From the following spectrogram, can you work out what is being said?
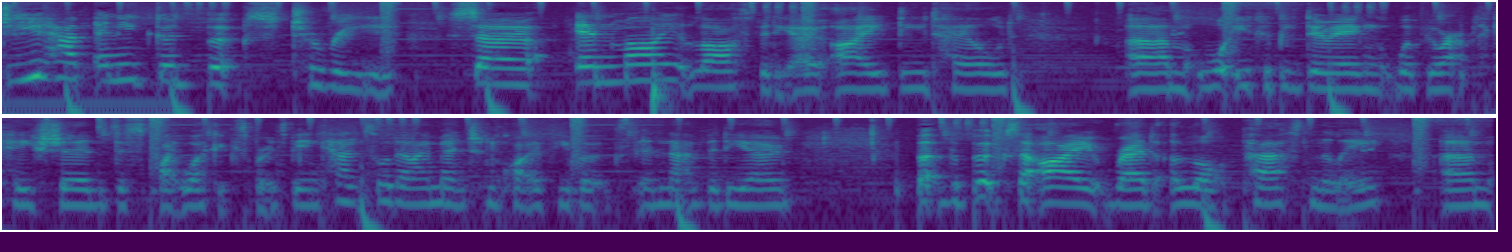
do you have any good books to read? So in my last video, I detailed um, what you could be doing with your application despite work experience being cancelled and I mentioned quite a few books in that video but the books that I read a lot personally um,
